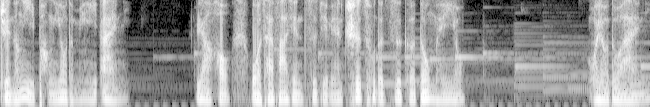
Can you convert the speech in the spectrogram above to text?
只能以朋友的名义爱你。然后我才发现自己连吃醋的资格都没有。我有多爱你，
